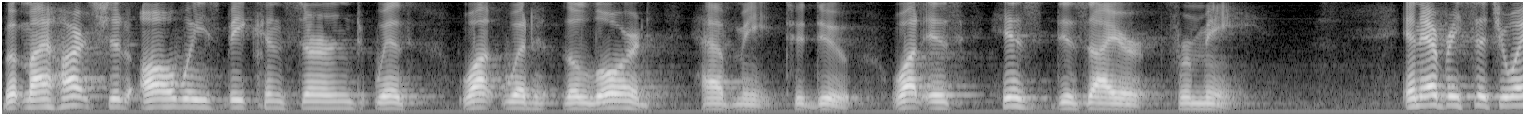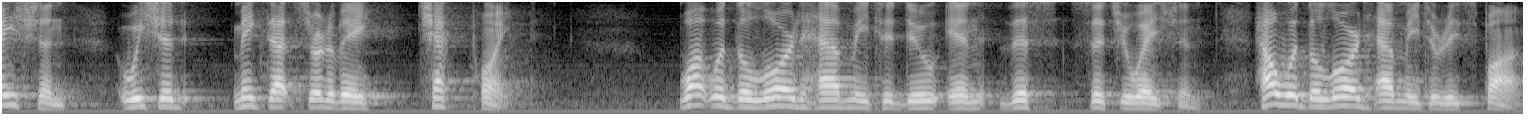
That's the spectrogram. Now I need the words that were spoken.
But my heart should always be concerned with what would the Lord have me to do? What is his desire for me? in every situation, we should make that sort of a checkpoint. What would the Lord have me to do in this situation? How would the Lord have me to respond?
